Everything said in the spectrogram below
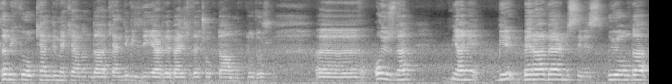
Tabii ki o kendi mekanında, kendi bildiği yerde belki de çok daha mutludur. Ee, o yüzden yani bir beraber misiniz? Bu yolda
